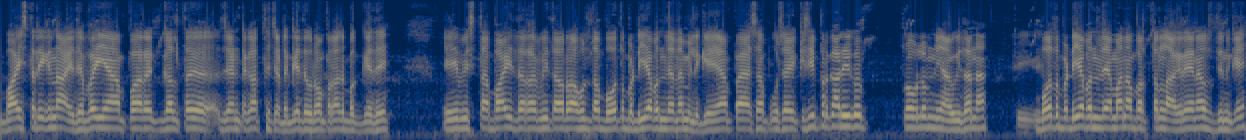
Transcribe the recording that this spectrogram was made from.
बाईस तारीख ना आए थे भाई यहाँ पर गलत एजेंट का हथ चढ़ गए थे पर बग गए थे। ये विस्ता भाई इधर रवि था राहुल था बहुत बढ़िया बंदे था मिल गए यहाँ पैसा पूछा किसी प्रकार की कोई प्रॉब्लम नहीं आई था ना। बहुत बढ़िया बंदे हमारा बर्तन लाग रहे हैं ना उस दिन के।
